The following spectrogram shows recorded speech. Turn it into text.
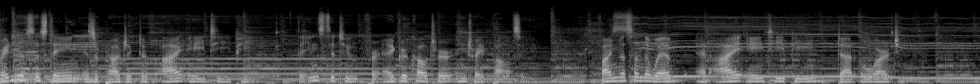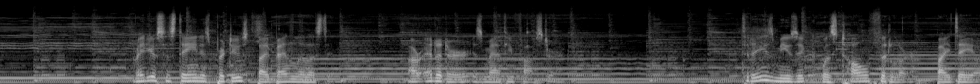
Radio Sustain is a project of IATP, the Institute for Agriculture and Trade Policy. Find us on the web at iatp.org. Radio Sustain is produced by Ben Lilliston. Our editor is Matthew Foster. Today's music was Tall Fiddler by Deo.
